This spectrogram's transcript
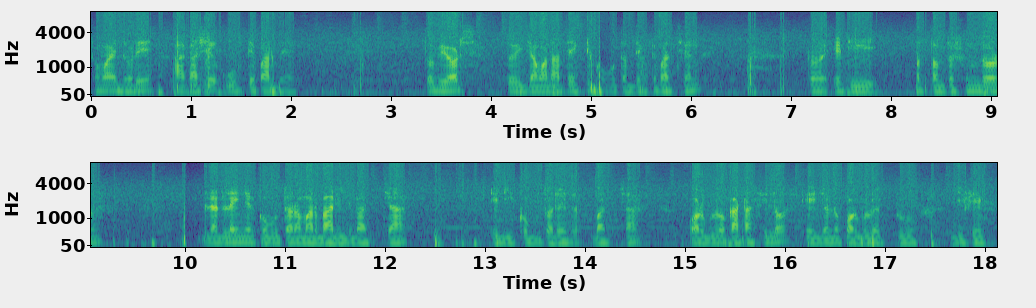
সময় ধরে আকাশে উঠতে পারবে। তো ভিউয়ার্স তো এই যে আমার হাতে একটি কবুতর দেখতে পাচ্ছেন, তো এটি অত্যন্ত সুন্দর ব্লাড লাইনের কবুতর, আমার বাড়ির বাচ্চা টেডি কবুতরের বাচ্চা। পরগুলো কাটা ছিল, এই জন্য পরগুলো একটু ডিফেক্ট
